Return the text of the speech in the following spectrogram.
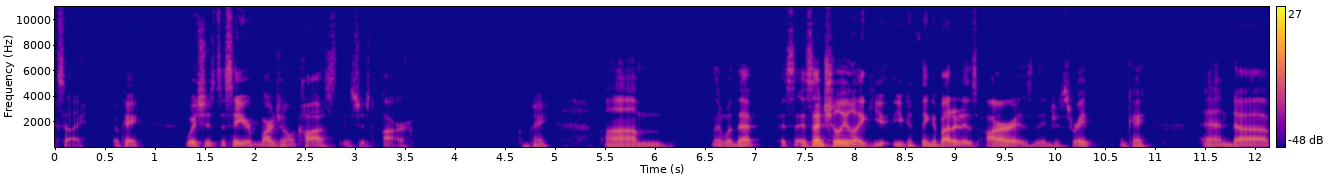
xi. Okay, which is to say your marginal cost is just r. Okay, um, and what that essentially like you, you can think about it as r is the interest rate okay and uh,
